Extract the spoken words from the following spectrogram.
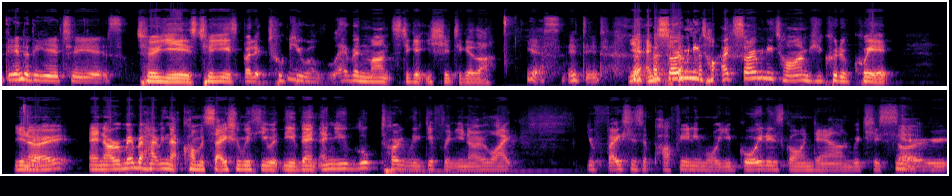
the end of the year, two years. Two years, two years, but it took you 11 months to get your shit together. Yes, it did. yeah, and so many times, so many times you could have quit, you know. Yeah. And I remember having that conversation with you at the event, and you look totally different. You know, like your face isn't puffy anymore. Your goiter's gone down, which is so yeah.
